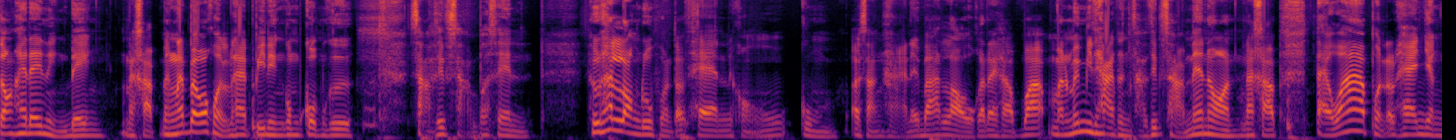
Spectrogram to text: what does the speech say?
ต้องให้ได้ 1 เด้งนะครับดังนั้นแปลว่าผลตอบแทนปีหนึ่งกลมๆ คือ 33%ทุกท่านลองดูผลตอบแทนของกลุ่มอสังหาในบ้านเราก็ได้ครับว่ามันไม่มีทางถึง 33 แน่นอนนะครับแต่ว่าผลตอบแทนอย่าง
